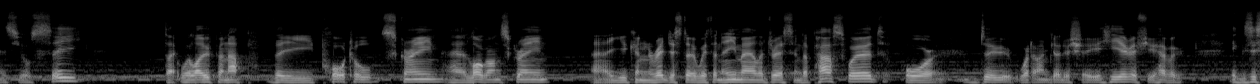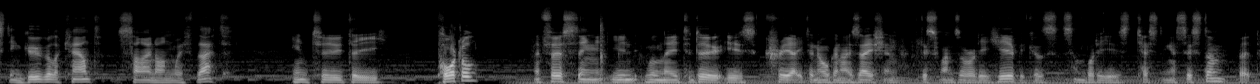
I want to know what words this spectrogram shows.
as you'll see. That will open up the portal screen, uh, log screen. Uh, you can register with an email address and a password or do what I'm going to show you here. If you have an existing Google account, sign on with that into the portal the first thing you will need to do is create an organization. This one's already here because somebody is testing a system, but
